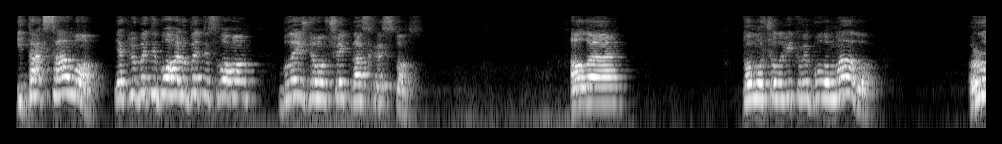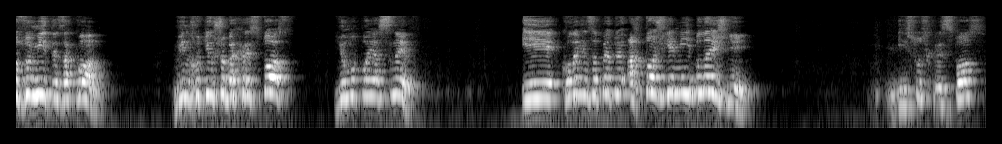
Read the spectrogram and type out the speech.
І так само, як любити Бога, любити свого ближнього вчить нас Христос. Але тому чоловікові було мало розуміти закон. Він хотів, щоб Христос йому пояснив. І коли він запитує, а хто ж є мій ближній? Ісус Христос,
